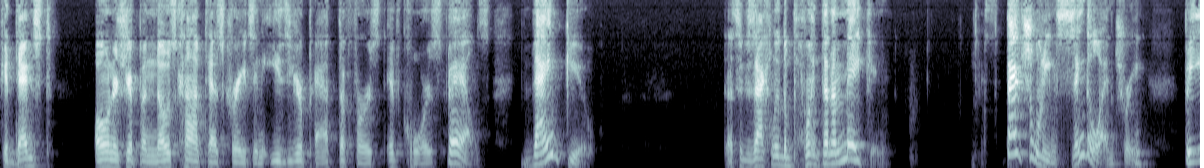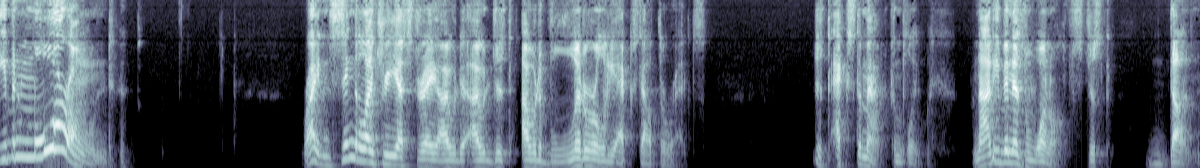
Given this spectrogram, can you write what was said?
Condensed ownership in those contests creates an easier path to first if Coors fails. Thank you. That's exactly the point that I'm making, especially in single entry, but even more owned. Right in single entry yesterday, I would I would just I would have literally xed out the Reds, just xed them out completely. Not even as one offs, just done.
